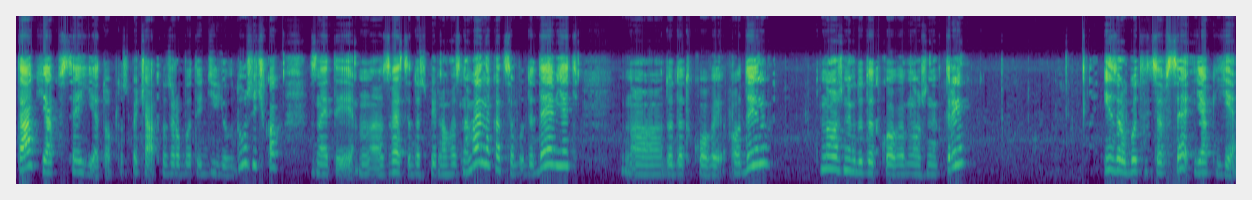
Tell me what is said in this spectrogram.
так, як все є. Тобто спочатку зробити дію в дужечках, знайти, звести до спільного знаменника, це буде 9, додатковий 1, множник, додатковий множник 3. І зробити це все, як є.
